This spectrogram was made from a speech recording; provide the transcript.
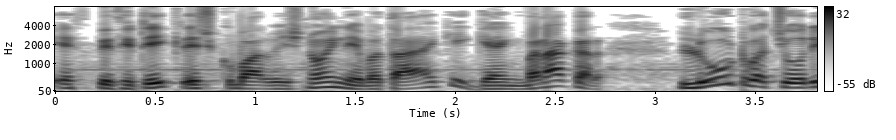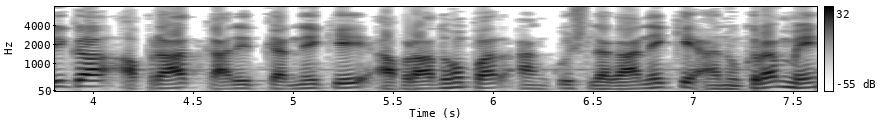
एसपी सिटी कृष्ण कुमार विश्नोई ने बताया कि गैंग बनाकर लूट व चोरी का अपराध कारित करने के अपराधों पर अंकुश लगाने के अनुक्रम में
